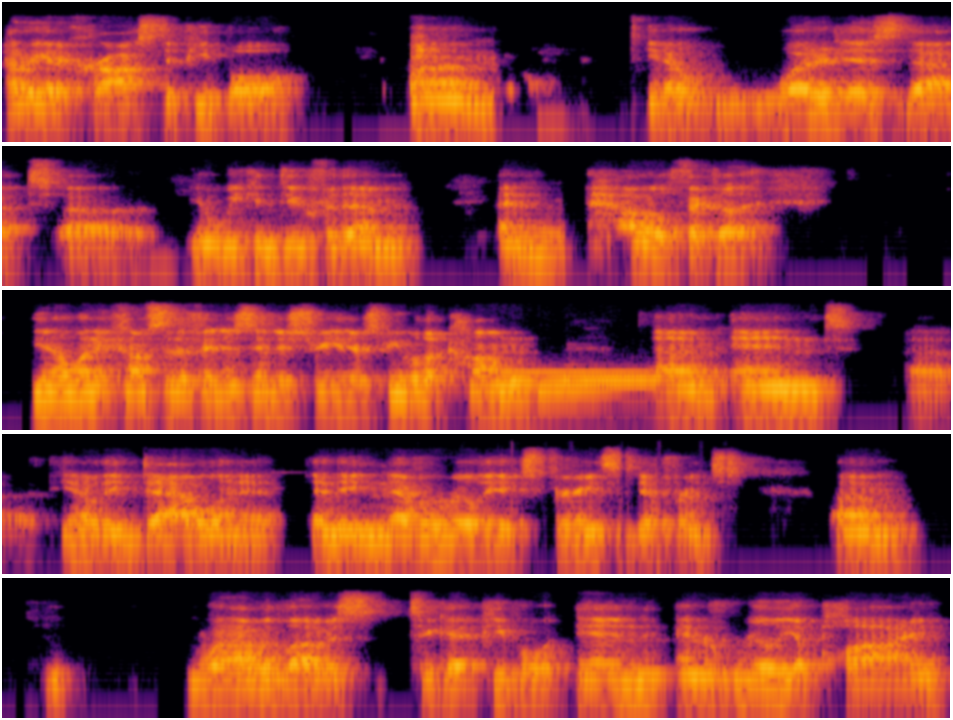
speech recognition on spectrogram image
how do I get across to people, um, you know, what it is that uh, you know we can do for them and mm. how it'll affect their life. You know, when it comes to the fitness industry, there's people that come um, and uh, you know they dabble in it and they never really experience the difference. Um, what I would love is to get people in and really apply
